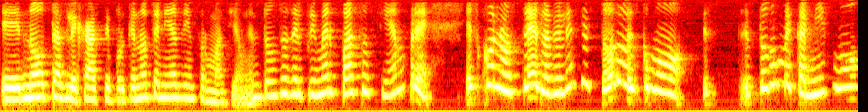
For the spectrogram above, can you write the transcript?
eh, no te alejaste, porque no tenías la información. Entonces, el primer paso siempre es conocer, la violencia es todo, es como, es, es todo un mecanismo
